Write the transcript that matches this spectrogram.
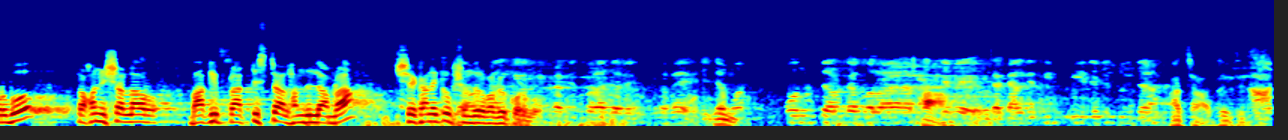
পড়ব, তখন ইনশাল্লাহর বাকি প্র্যাকটিসটা আলহামদুলিল্লাহ আমরা সেখানে খুব সুন্দরভাবে করব। হ্যাঁ। আচ্ছা, হ্যাঁ,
